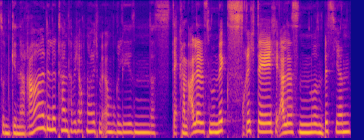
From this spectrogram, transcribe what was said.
So ein Generaldilettant habe ich auch neulich mal irgendwo gelesen, das, der kann alles, nur nix richtig, alles nur ein bisschen.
